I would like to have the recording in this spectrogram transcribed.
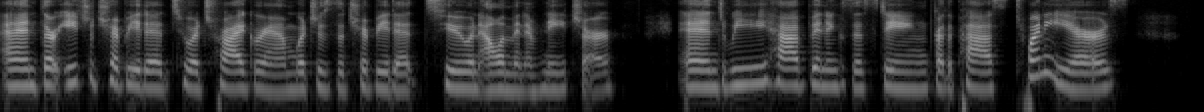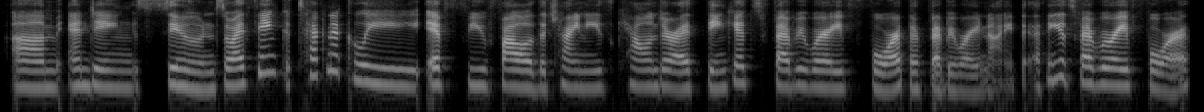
and they're each attributed to a trigram which is attributed to an element of nature and we have been existing for the past 20 years um, ending soon. So I think technically, if you follow the Chinese calendar, I think it's February 4th or February 9th. I think it's February 4th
